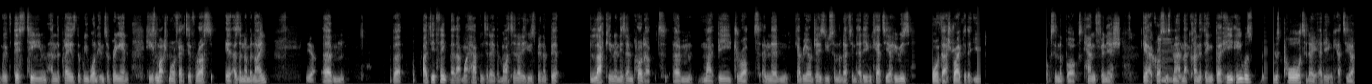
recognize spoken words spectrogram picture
with this team and the players that we want him to bring in, he's much more effective for us as a number nine. Yeah. Um, but I did think that that might happen today. That Martinelli, who's been a bit lacking in his end product um, might be dropped, and then Gabriel Jesus on the left and Eddie Nketiah, who is more of that striker that you box in the box, can finish, get across mm. his man, that kind of thing. But he he was he was poor today, Eddie Nketiah,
